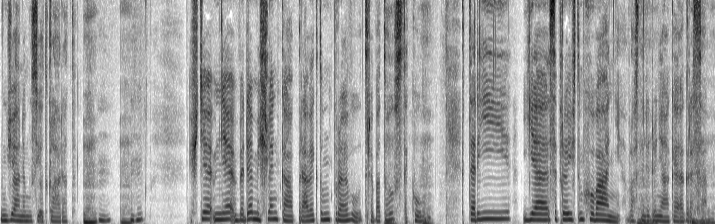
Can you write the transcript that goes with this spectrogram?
může a nemusí odkládat. Mm-hmm. Mm-hmm. Ještě mě vede myšlenka právě k tomu projevu, třeba toho vzteku, mm. který je, se projeví v tom chování a vlastně jde do nějaké agrese. Mm.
